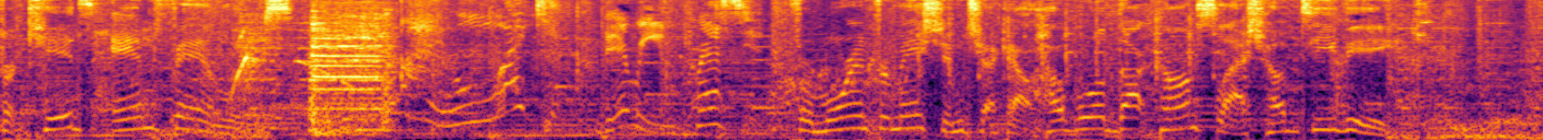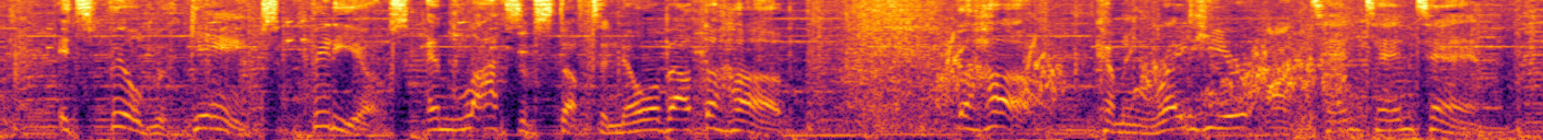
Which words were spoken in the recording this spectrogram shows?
For kids and families. I like it. Very impressive. For more information, check out hubworld.com slash hubtv. It's filled with games, videos, and lots of stuff to know about the Hub. The Hub, coming right here on 101010.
